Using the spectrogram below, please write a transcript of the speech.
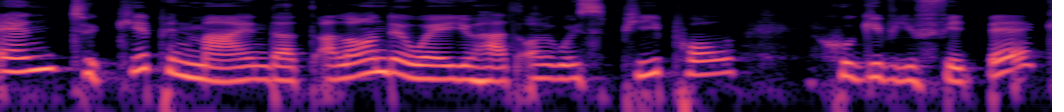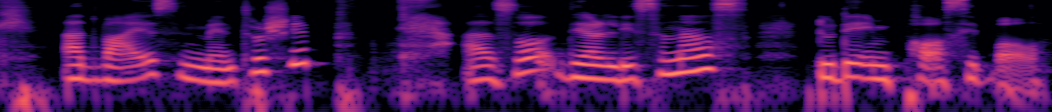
and to keep in mind that along the way you had always people who give you feedback, advice, and mentorship. Also, dear listeners, do the impossible.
